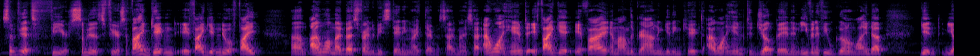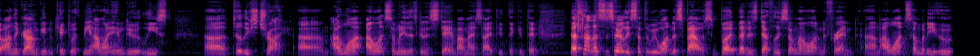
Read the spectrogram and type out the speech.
something that's fierce, somebody that's fierce. If I get in, if I get into a fight. Um, I want my best friend to be standing right there beside my side. I want him to, if I get, if I am on the ground and getting kicked, I want him to jump in, and even if he was going to wind up get you know on the ground getting kicked with me. I want him to at least uh, to at least try. Um, I want I want somebody that's going to stand by my side through thick and thin. That's not necessarily something we want in a spouse, but that is definitely something I want in a friend. Um, I want somebody who,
